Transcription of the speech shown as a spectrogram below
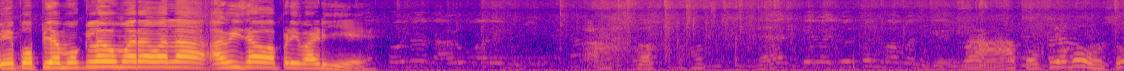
બે પોપિયા મોકલાવો મારા વાલા. આવી જાઓ આપણી વાડીએ. આ પોપિયા બહુ છો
